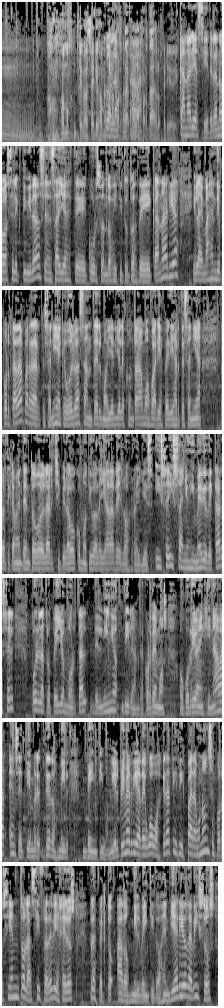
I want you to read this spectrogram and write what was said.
con vamos con temas serios, vamos con, con, la portada, con las portadas de los periódicos. Canarias 7, la nueva selectividad se ensaya este curso en dos institutos de Canarias y la imagen de portada para la artesanía que vuelve a San Telmo. Ayer ya les contábamos varias ferias de artesanía prácticamente en todo el archipiélago con motivo de la llegada de los reyes. Y seis años y medio de cárcel por el atropello mortal del niño Dylan. Recordemos, ocurrió en Ginábar en septiembre de 2021. Y el primer día de guaguas gratis dispara un 11% la cifra de viajeros respecto a 2022. En diario de avisos,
